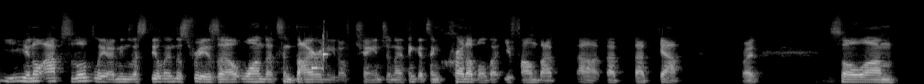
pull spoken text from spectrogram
you know, absolutely. I mean, the steel industry is uh, one that's in dire need of change, and I think it's incredible that you found that uh, that that gap, right? So, um,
